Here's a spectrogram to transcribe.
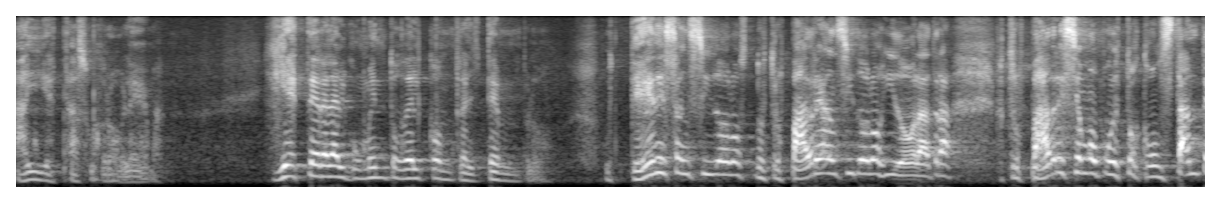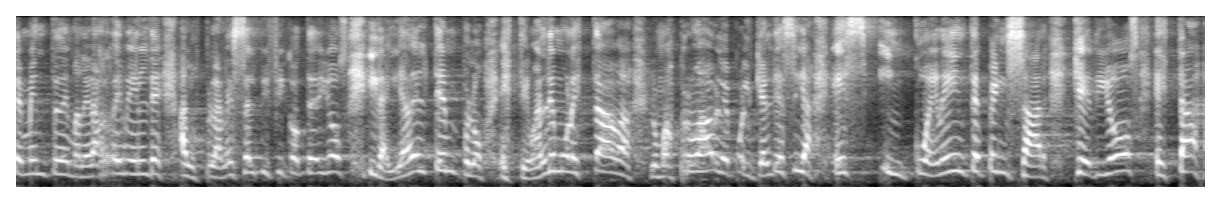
Ahí está su problema. Y este era el argumento de él contra el templo. Ustedes han sido los, nuestros padres han sido los idólatras, nuestros padres se han opuesto constantemente de manera rebelde a los planes salvíficos de Dios. Y la idea del templo, Esteban le molestaba, lo más probable, porque él decía, es incoherente pensar que Dios está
